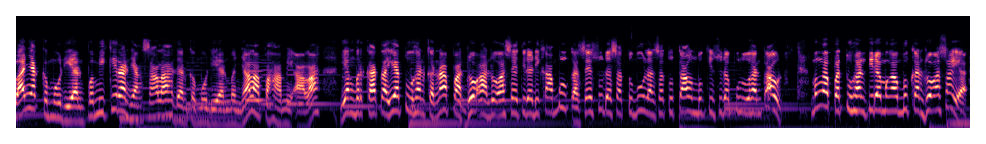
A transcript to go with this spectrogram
Banyak kemudian pemikiran yang salah dan kemudian menyalahpahami Allah yang berkata, ya Tuhan kenapa doa-doa saya tidak dikabulkan? Saya sudah satu bulan, satu tahun, mungkin sudah puluhan tahun. Mengapa Tuhan tidak mengabulkan doa saya?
